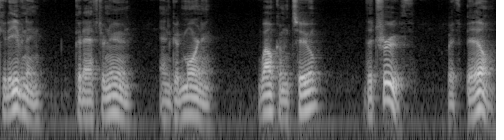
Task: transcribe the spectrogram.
Good evening, good afternoon, and good morning. Welcome to The Truth with Bill.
